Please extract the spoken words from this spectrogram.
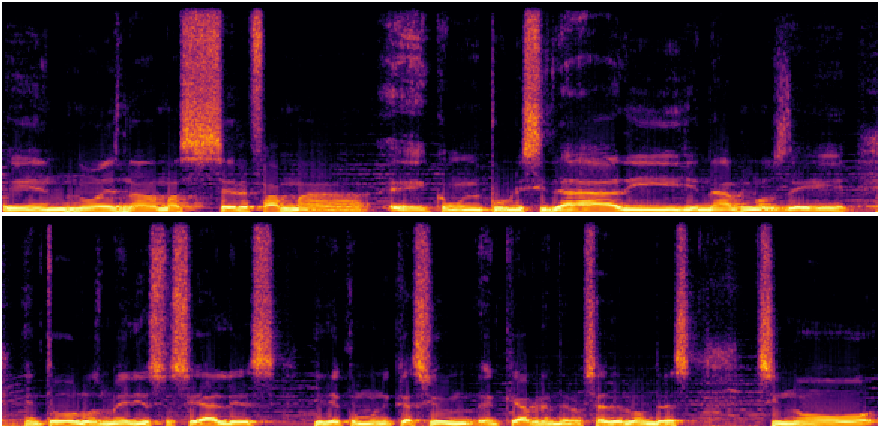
Eh, no es nada más ser fama eh, con publicidad y llenarnos de, en todos los medios sociales y de comunicación eh, que hablen de la Universidad de Londres, sino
